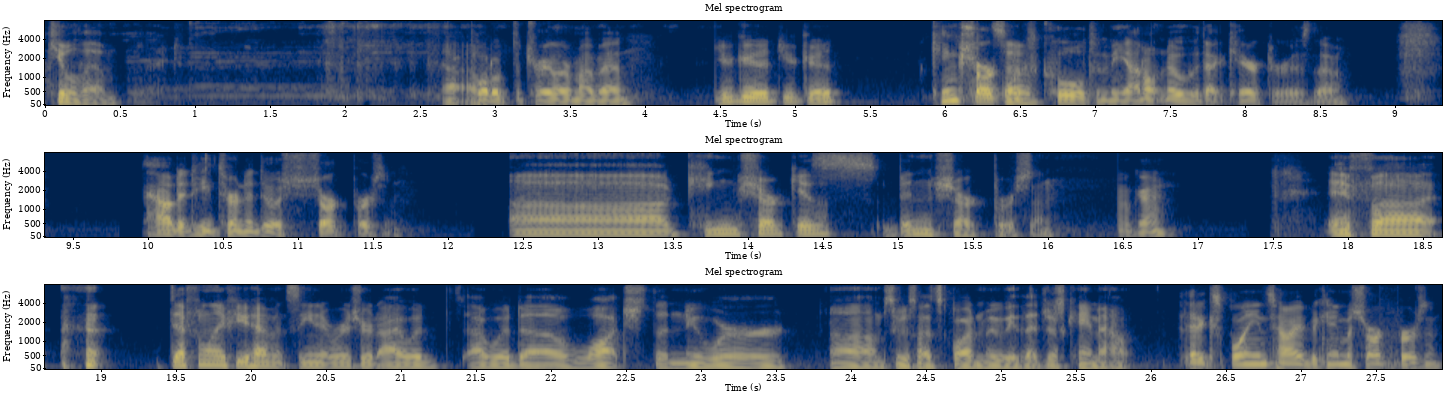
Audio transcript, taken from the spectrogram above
kill them. Uh-oh. Pulled up the trailer. My bad. You're good. You're good. King Shark So- looks cool to me. I don't know who that character is though. How did he turn into a shark person? Uh, King Shark is been Shark person. Okay. If uh, definitely if you haven't seen it, Richard, I would I would uh watch the newer um Suicide Squad movie that just came out. That explains how he became a shark person.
